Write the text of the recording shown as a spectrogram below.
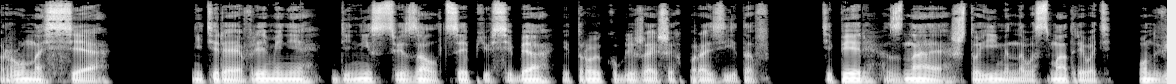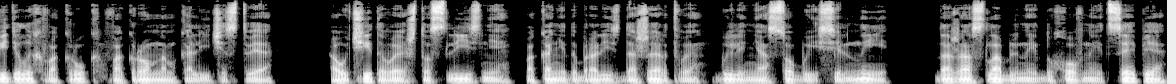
Руна Се. Не теряя времени, Денис связал цепью себя и тройку ближайших паразитов. Теперь, зная, что именно высматривать, он видел их вокруг в огромном количестве. А учитывая, что слизни, пока не добрались до жертвы, были не особо и сильны, даже ослабленные духовные цепи,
